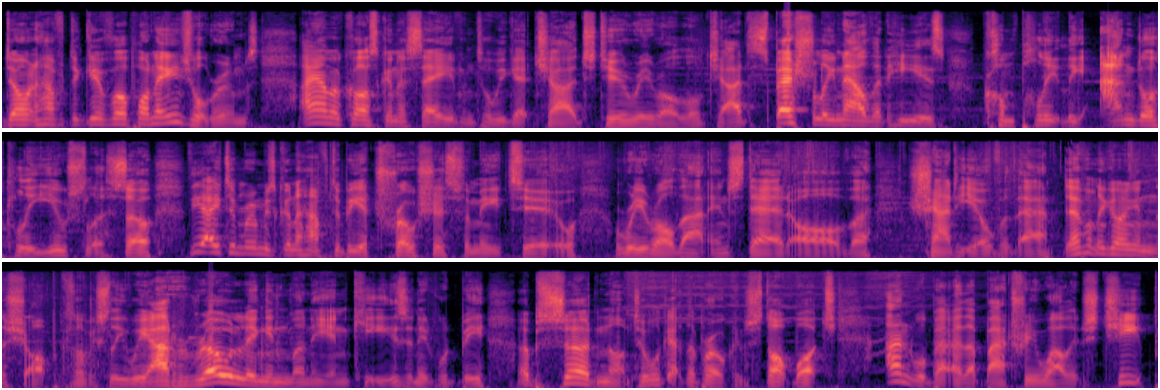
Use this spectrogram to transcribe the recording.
don't have to give up on Angel Rooms. I am, of course, going to save until we get charged to reroll little Chad, especially now that he is completely and utterly useless. So the item room is going to have to be atrocious for me to reroll that instead of uh, Shaddy over there. Definitely going in the shop, because obviously we are rolling in money and keys, and it would be absurd not to. We'll get the broken stopwatch, and we'll better that battery while it's cheap,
